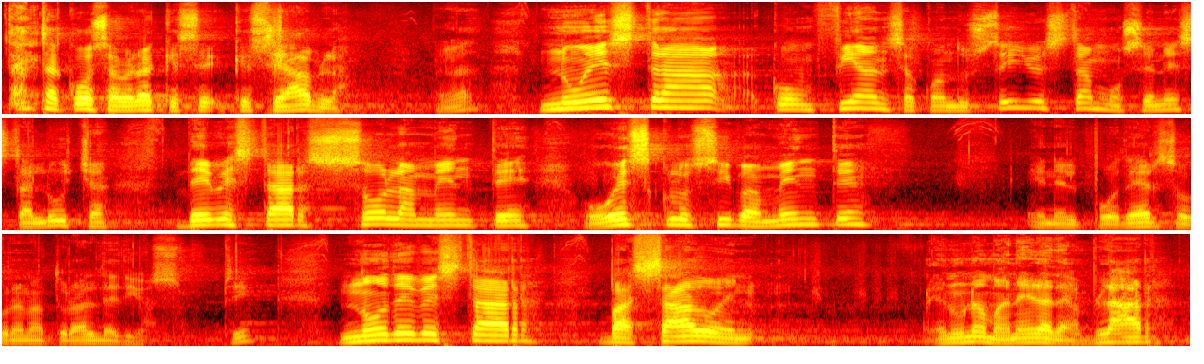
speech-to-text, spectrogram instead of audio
tanta cosa ¿verdad? Que, se, que se habla. Nuestra confianza cuando usted y yo estamos en esta lucha debe estar solamente o exclusivamente en el poder sobrenatural de Dios. ¿sí? No debe estar basado en, en una manera de hablar,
